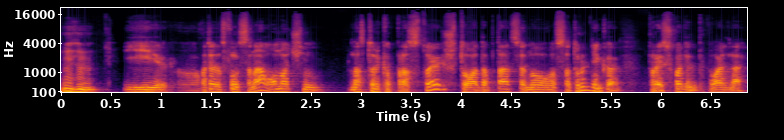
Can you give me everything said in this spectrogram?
Угу. И вот этот функционал, он очень настолько простой, что адаптация нового сотрудника происходит буквально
